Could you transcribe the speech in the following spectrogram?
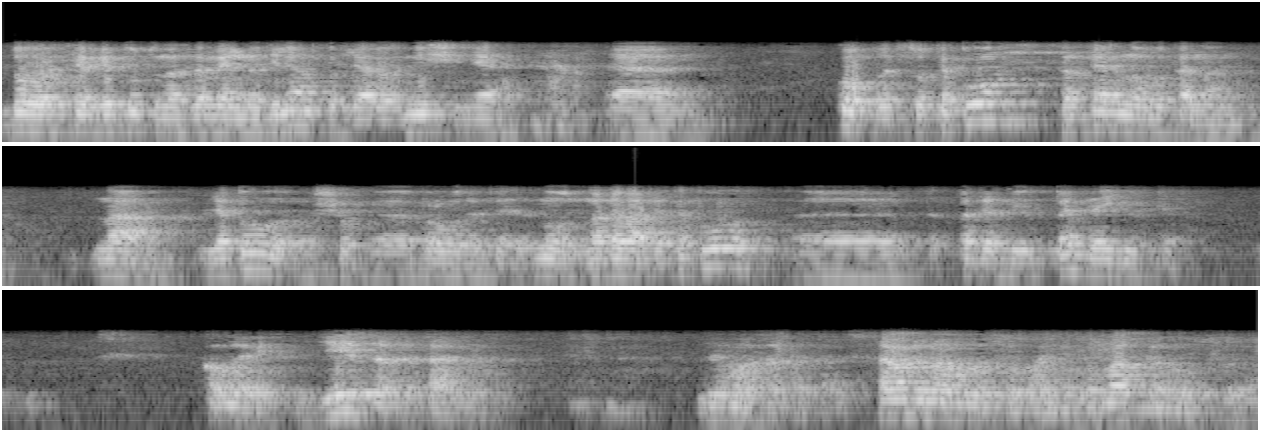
договор сервітуту на земельну ділянку для розміщення е, комплексу тепло контейнерного виконання. на, для того, щоб е, проводити, ну, надавати тепло е, ПД- ПДЮТ. Колеги, є запитання? Нема запитань. Ставлю на голосування. Будь ласка, голосуємо.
